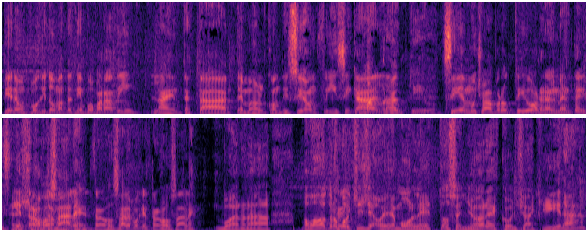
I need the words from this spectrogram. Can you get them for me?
Tienes un poquito más de tiempo para ti, la gente está en mejor condición física. Más la- productivo. sí, es mucho más productivo realmente. Y, y el trabajo sale, el trabajo sale porque el trabajo sale. Bueno, nada. Vamos a otro Sí. bochiche. Oye, molesto, señores, con Shakira.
